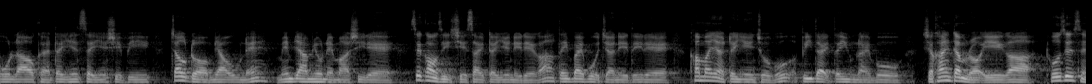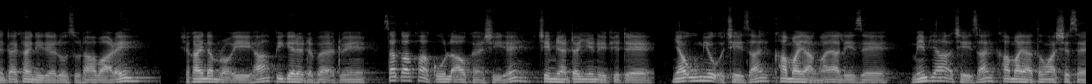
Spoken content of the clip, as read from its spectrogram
ကိုလာအောက်ခံတရင်စရင်ရှိပြီးကြောက်တော်မြောက်ဦးနဲ့မင်းပြမြို့နယ်မှာရှိတဲ့စစ်ကောင်စီခြေဆိုင်တရင်တွေကတင်ပိုက်ဖို့ကြံနေသေးတဲ့ခမရတရင်ချိုကိုအပိတိုက်သိမ်းယူနိုင်ဖို့ရခိုင်တပ်မတော် AA ကထိုးစစ်ဆင်တိုက်ခိုက်နေတယ်လို့ဆိုထားပါတယ်ရခိုင်တပ်မတော် AA ဟာပြီးခဲ့တဲ့တပတ်အတွင်းစကားခကိုလာအောက်ခံရှိတဲ့ချင်းမြန်တရင်တွေဖြစ်တဲ့မြောက်ဦးမြို့အခြေဆိုင်ခမရ940မင်းပြအခြေဆိုင်ခမရ380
